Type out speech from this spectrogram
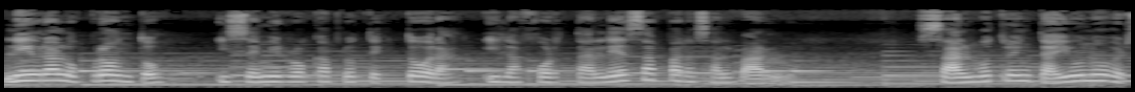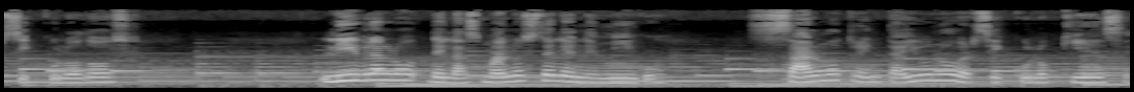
Líbralo pronto y sé mi roca protectora y la fortaleza para salvarlo. Salmo 31, versículo 2. Líbralo de las manos del enemigo. Salmo 31, versículo 15.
